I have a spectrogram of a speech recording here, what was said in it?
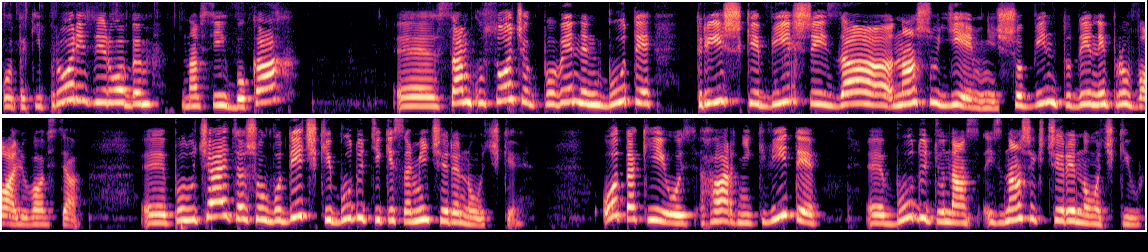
Отакі прорізи робимо на всіх боках. Е, Сам кусочок повинен бути трішки більший за нашу ємність, щоб він туди не провалювався. Е, Получається, що в водички будуть тільки самі череночки. Отакі ось гарні квіти е, будуть у нас із наших череночків.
